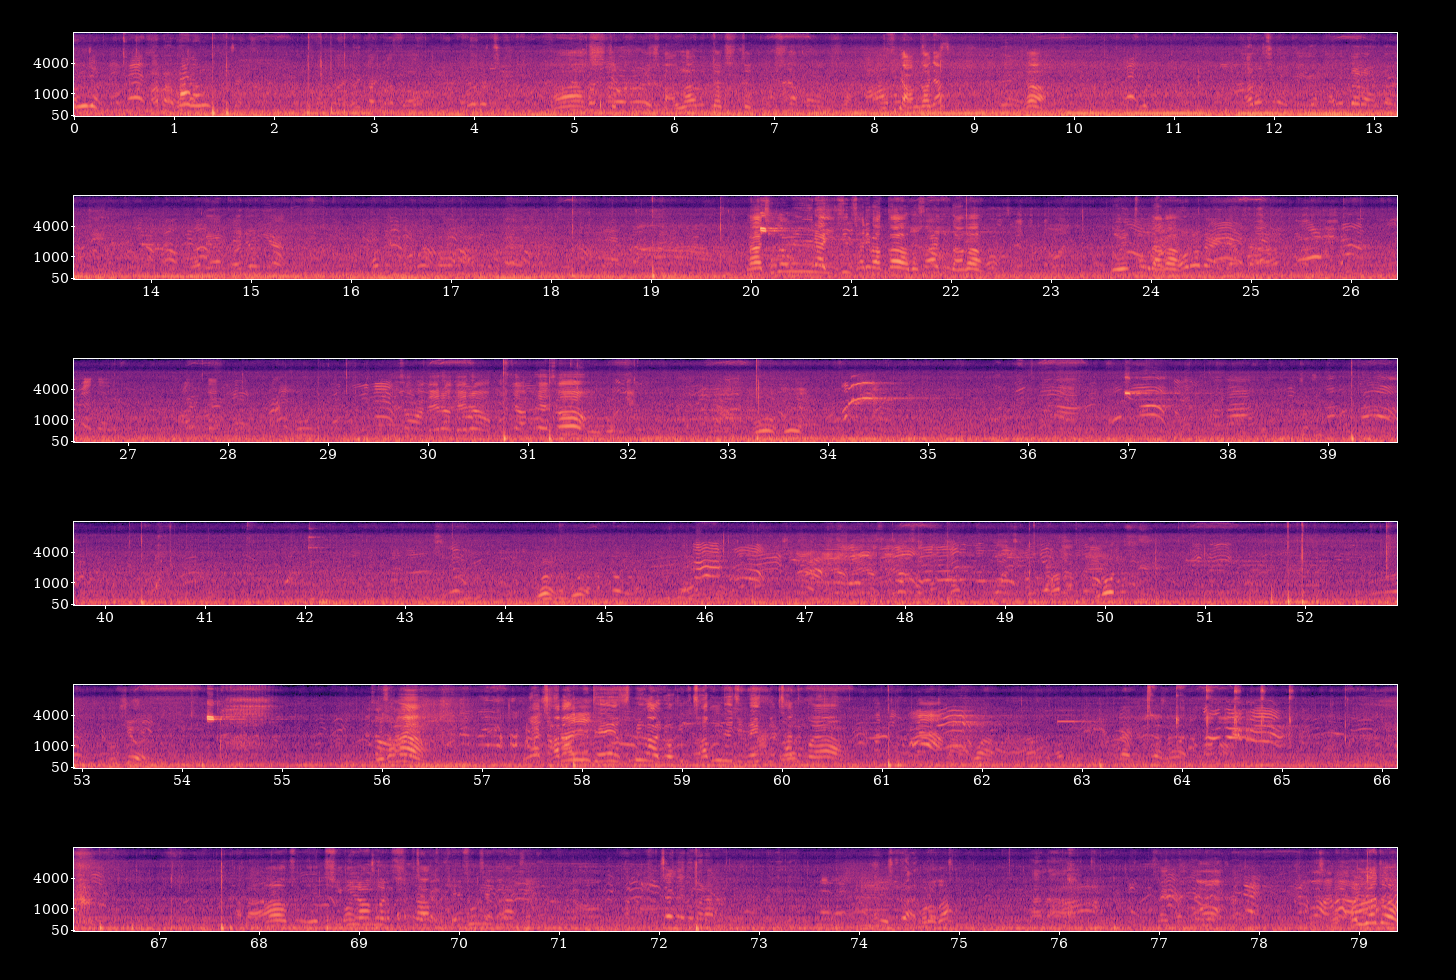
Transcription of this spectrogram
밀어 여기까지 왔어 그렇지 아, 진짜 풀리지 말라니까 진짜 시작하면 진짜. 어떻게 안 가냐? 야, 바로 치면 어떻게 이건 바로 따라온다 그지 거대한 변형이야 야 최정민이랑 바꿔. 너 사이드로 나가. 너 왼쪽으로 나가. 내려 내려 공대 앞에서 오, 오. 잡으면 돼. 수비가 여기 잡으면 되지. 왜 그걸 차는 거야? 아,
